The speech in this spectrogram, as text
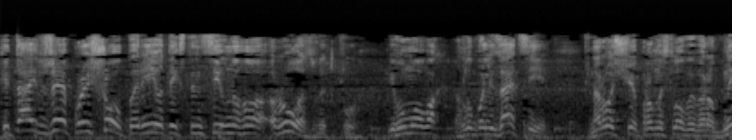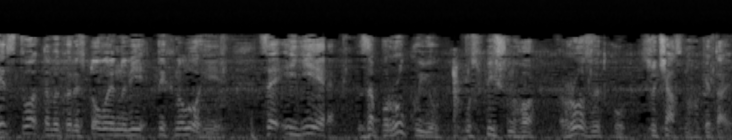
Китай вже пройшов період екстенсивного розвитку і в умовах глобалізації нарощує промислове виробництво та використовує нові технології. Це і є запорукою успішного розвитку сучасного Китаю.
